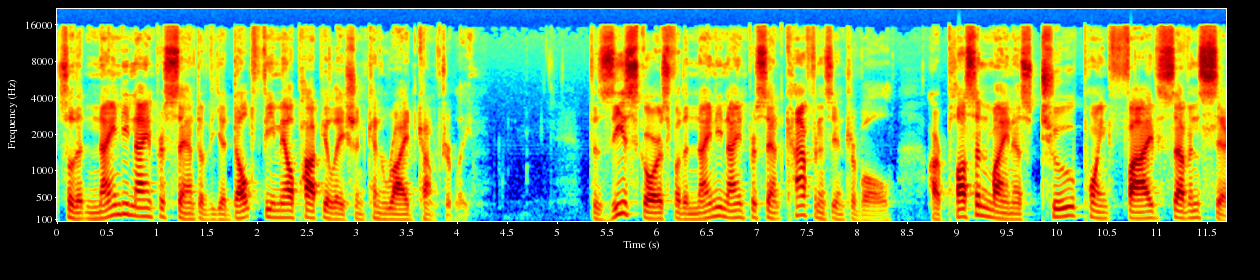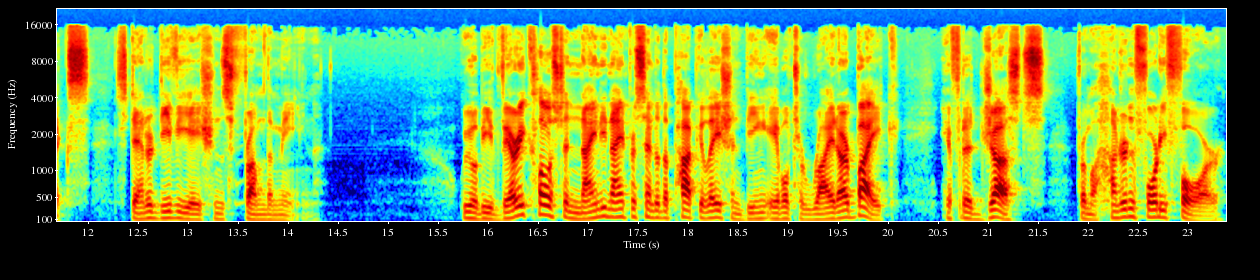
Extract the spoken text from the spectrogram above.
so that 99% of the adult female population can ride comfortably. The z-scores for the 99% confidence interval are plus and minus 2.576 standard deviations from the mean. We will be very close to 99% of the population being able to ride our bike if it adjusts from 144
